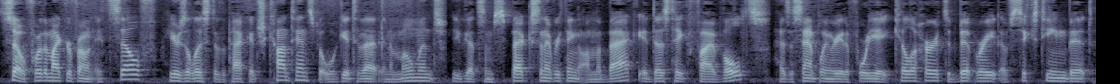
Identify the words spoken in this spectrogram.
So for the microphone itself, here's a list of the package contents, but we'll get to that in a moment. You've got some specs and everything on the back. It does take 5 volts, has a sampling rate of 48 kilohertz, a bit rate of 16 bit.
